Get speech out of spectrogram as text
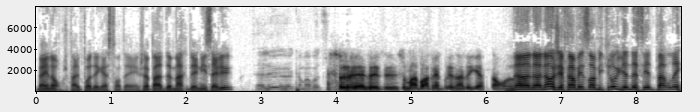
ben non, je parle pas de Gaston Terrain. Je parle de Marc Denis. Salut! Salut, comment vas-tu? Ça, j'allais dire. Tu sûrement pas en train de présenter Gaston. Non, non, non, j'ai fermé son micro. Il vient d'essayer de parler.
